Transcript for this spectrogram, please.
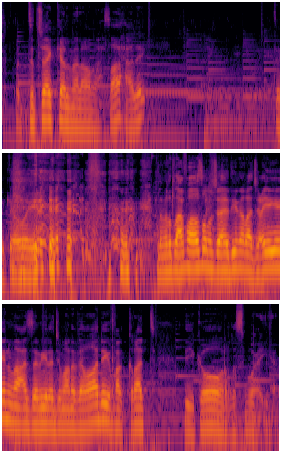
تتشكل ملامح صح علي؟ تكوي إحنا بنطلع فاصل مشاهدينا راجعين مع الزميلة جمانة ذوادي فقرة ديكور الاسبوعيه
